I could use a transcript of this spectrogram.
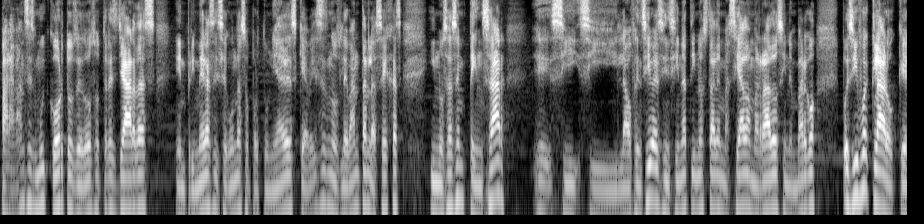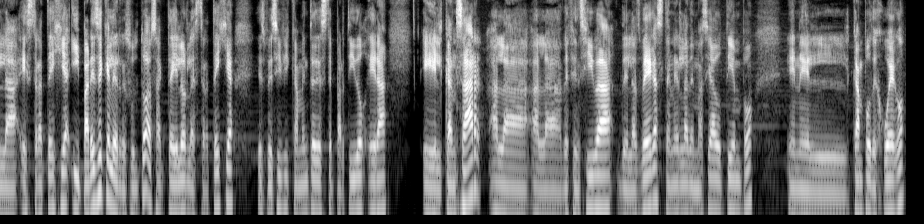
para avances muy cortos de dos o tres yardas en primeras y segundas oportunidades que a veces nos levantan las cejas y nos hacen pensar eh, si, si, la ofensiva de Cincinnati no está demasiado amarrado, sin embargo, pues sí fue claro que la estrategia, y parece que le resultó a Zach Taylor, la estrategia específicamente de este partido era el cansar a la, a la defensiva de Las Vegas, tenerla demasiado tiempo en el campo de juego.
